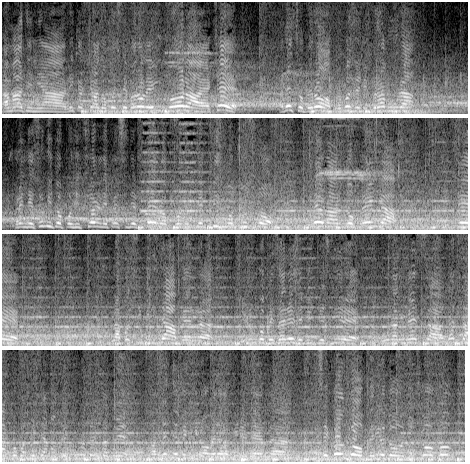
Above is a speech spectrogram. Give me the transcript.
Amati mi ha ricacciato queste parole in gola e c'è. Adesso però a proposito di bravura prende subito posizione nei pressi del ferro con il tempismo giusto Leonardo Prenga c'è la possibilità per il lungo pesarese di gestire una rimessa d'attacco quando siamo 31-33 a 7-29 dalla fine del secondo periodo di gioco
